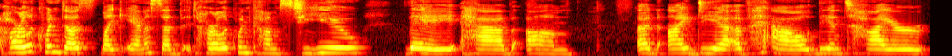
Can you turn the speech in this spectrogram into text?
harlequin does like anna said that harlequin comes to you. They have um, an idea of how the entire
